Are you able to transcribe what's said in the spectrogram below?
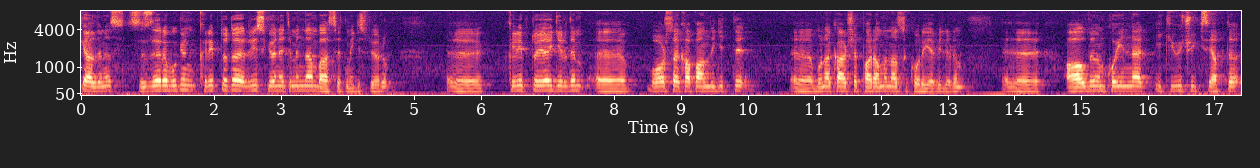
geldiniz. Sizlere bugün kriptoda risk yönetiminden bahsetmek istiyorum. Ee, kriptoya girdim, ee, borsa kapandı gitti. Ee, buna karşı paramı nasıl koruyabilirim? Ee, aldığım coinler 2-3x yaptı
